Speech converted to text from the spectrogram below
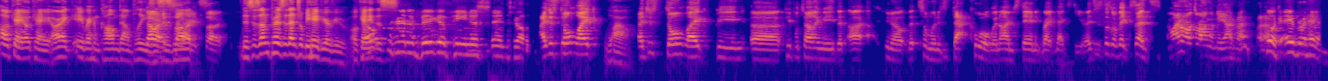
Okay, okay. All right, Abraham, calm down, please. All this right, is sorry, not. sorry. This is unpresidential behavior of you. Okay, No this is had a bigger penis than Joe. I just don't like. wow. I just don't like being uh, people telling me that I, you know, that someone is that cool when I'm standing right next to you. It just doesn't make sense. I don't know what's wrong with me. I'm, I'm, uh, Look, Abraham,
